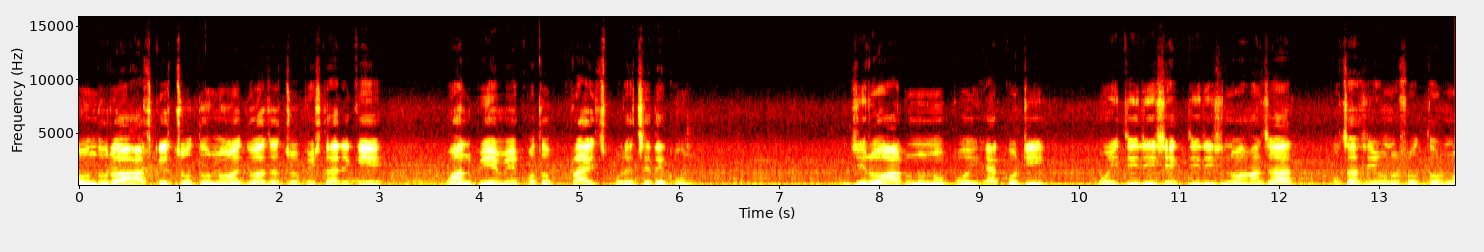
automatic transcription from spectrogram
বন্ধুরা, আজকে চোদ্দ নয় দু হাজার চব্বিশ তারিখে ওয়ান পিএমে কত প্রাইজ পড়েছে দেখুন। জিরো আট উননব্বই, এক কোটি পঁয়ত্রিশ, একত্রিশ, ন হাজার, পঁচাশি, উনসত্তর, ন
